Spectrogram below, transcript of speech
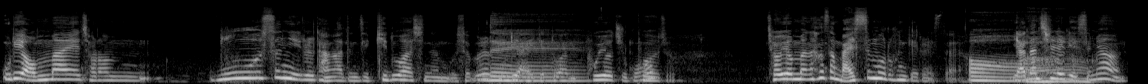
우리 엄마의 저런 무슨 일을 당하든지 기도하시는 모습을 네. 우리 아이에게 또한 보여주고, 보여줘. 저희 엄마는 항상 말씀으로 훈계를 했어요. 어. 야단칠 아. 일이 있으면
